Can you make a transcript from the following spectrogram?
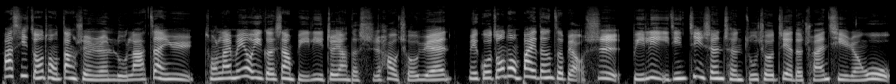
巴西总统当选人鲁拉赞誉，从来没有一个像比利这样的十号球员。美国总统拜登则表示，比利已经晋升成足球界的传奇人物。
